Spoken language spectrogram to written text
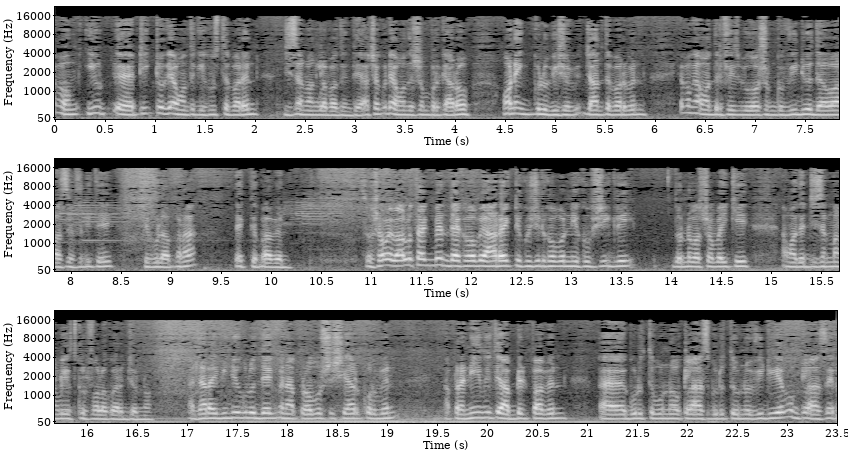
এবং ইউ টিকটকে আমাদেরকে খুঁজতে পারেন, জিসান বাংলা পাতেনতে আশা করি আমাদের সম্পর্কে আরও অনেকগুলো বিষয় জানতে পারবেন, এবং আমাদের ফেসবুকে অসংখ্য ভিডিও দেওয়া আছে ফ্রিতে সেগুলো আপনারা দেখতে পাবেন। তো সবাই ভালো থাকবেন, দেখা হবে আরও একটি খুশির খবর নিয়ে খুব শীঘ্রই। ধন্যবাদ সবাইকে আমাদের জিসান বাংলা স্কুল ফলো করার জন্য। আর যারা এই ভিডিওগুলো দেখবেন, আপনারা অবশ্যই শেয়ার করবেন। আপনারা নিয়মিত আপডেট পাবেন গুরুত্বপূর্ণ ক্লাস গুরুত্বপূর্ণ ভিডিও এবং ক্লাসের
